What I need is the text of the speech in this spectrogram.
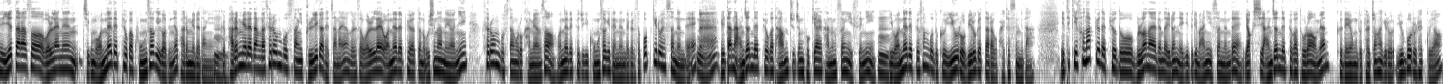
예, 이에 따라서 원래는 지금 원내대표가 공석이거든요. 바른미래당에. 음. 그 바른미래당과 새로운 보수당이 분리가 됐잖아요. 그래서 원래 원내대표였던 오신환 의원이 새로운 보수당으로 가면서 원내대표직이 공석이 됐는데 그래서 뽑기로 했었는데 네. 일단은 안전대표가 다음 주 중 복귀할 가능성이 있으니 음. 이 원내대표 선거도 그 이후로 미루겠다라고 밝혔습니다. 이 특히 손학규 대표도 물러나야 된다 이런 얘기들이 많이 있었는데 역시 안전대표가 돌아오면 그 내용도 결정하기로 유보를 했고요.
